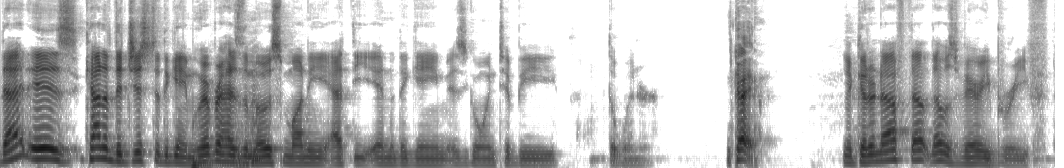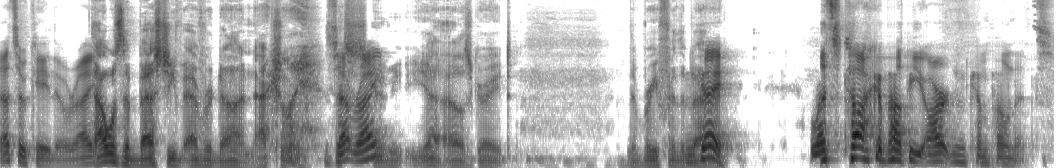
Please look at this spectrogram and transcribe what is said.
that is kind of the gist of the game. Whoever has mm-hmm. the most money at the end of the game is going to be the winner. Okay. Good enough? That that was very brief. That's okay though, right? That was the best you've ever done, actually. Is that right? Yeah, that was great. The briefer the better. Okay. Let's talk about the art and components.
